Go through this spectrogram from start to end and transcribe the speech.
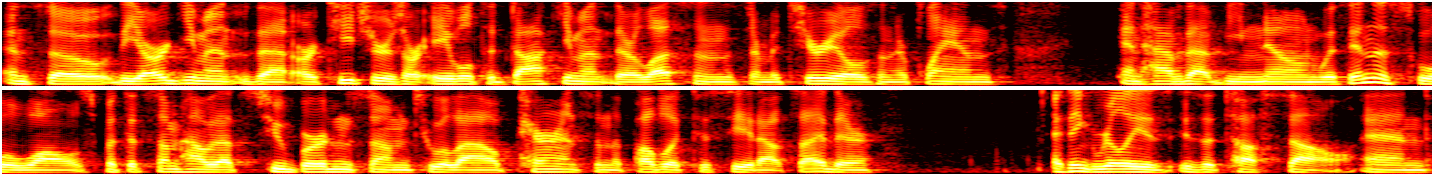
And so the argument that our teachers are able to document their lessons, their materials, and their plans and have that be known within the school walls, but that somehow that's too burdensome to allow parents and the public to see it outside there, I think really is, is a tough sell. And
